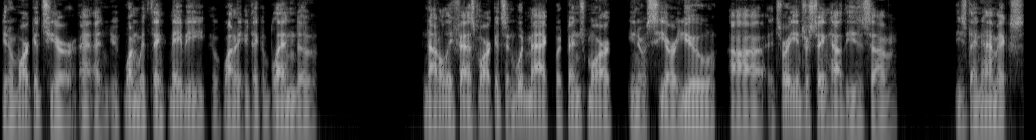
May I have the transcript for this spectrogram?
you know, markets here. And, one would think maybe why don't you take a blend of not only fast markets and Woodmac, but benchmark, you know, CRU. Uh, it's very interesting how these um, these dynamics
